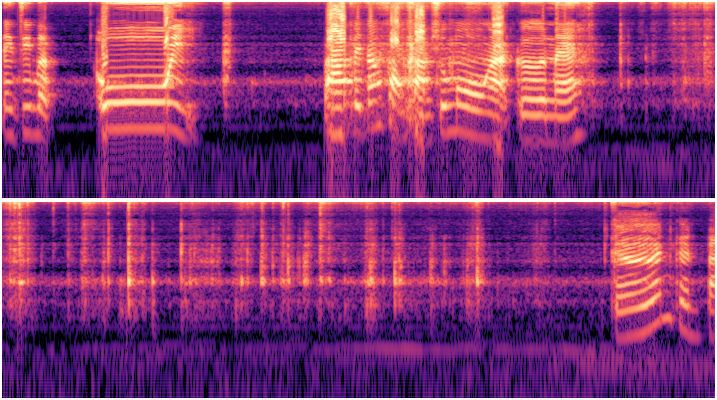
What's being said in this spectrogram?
จริงๆแบบอุ้ย ปลาไปตั้งสองสามชั่วโมงอะ่ะ เกินไหมเกินเกินไป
